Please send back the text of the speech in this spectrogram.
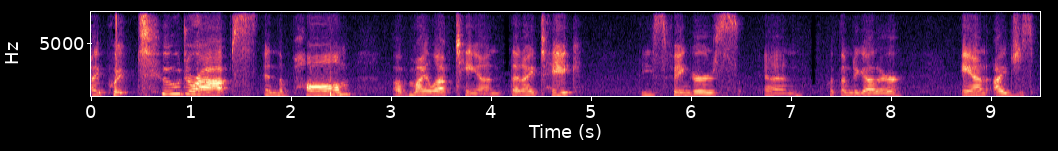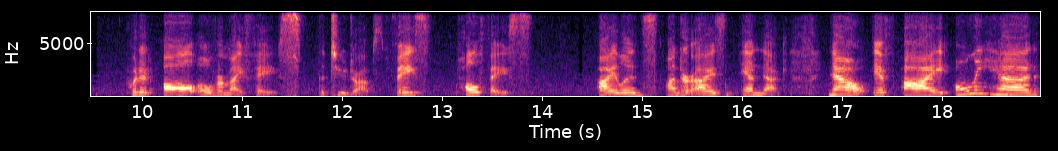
I put two drops in the palm of my left hand. Then I take these fingers and put them together, and I just put it all over my face, the two drops, face, whole face, eyelids, under eyes, and neck. Now, if I only had,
